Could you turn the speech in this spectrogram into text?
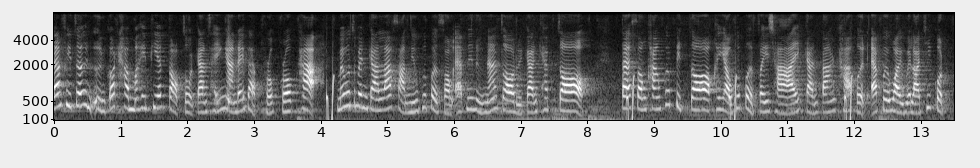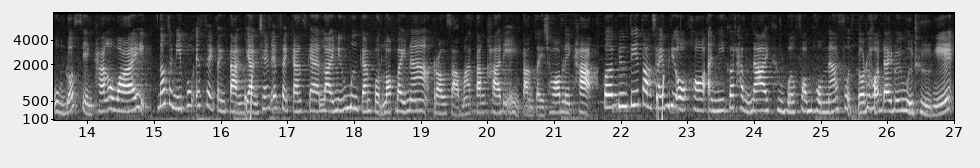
ด้านฟีเจอร์อื่นๆ ก็ทำมาให้เพียบตอบโจทย์การใช้งานได้แบบครบๆค่ะ ไม่ว่าจะเป็นการลาก 3 นิ้วเพื่อเปิด 2 แอปในหนึ่งหน้าจอ หรือการแคปจอ แต่2ครั้งเพื่อปิดจอเขย่าเพื่อเปิดไฟฉาย การตั้งค่าเปิดแอปไวๆเวลาที่กดปุ่มลดเสียงค้างเอาไว้ นอกจากนี้พวกเอฟเฟกต์ต่างๆ อย่างเช่นเอฟเฟกต์การสแกนลายนิ้วมือการปลดล็อกใบหน้า เราสามารถตั้งค่าได้เองตามใจชอบเลยค่ะ เปิดบิวตี้ตอนใช้วิดีโอคอลอันนี้ก็ทำได้คือ Work from Home หน้าสดก็รอดได้ด้วยมือถืองี้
